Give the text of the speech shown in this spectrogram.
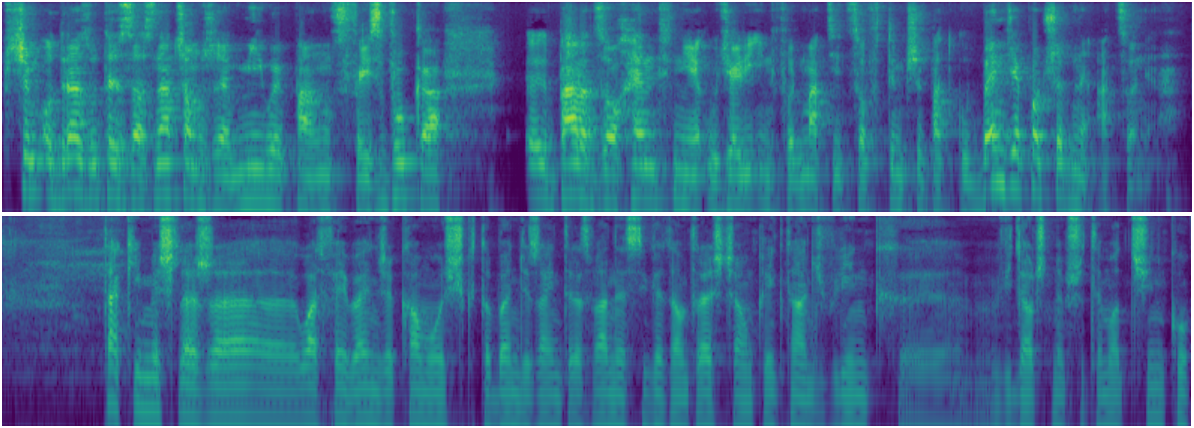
Przy czym od razu też zaznaczam, że miły pan z Facebooka y, bardzo chętnie udzieli informacji, co w tym przypadku będzie potrzebne, a co nie. Tak i myślę, że łatwiej będzie komuś, kto będzie zainteresowany sekretną treścią, kliknąć w link y, widoczny przy tym odcinku,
